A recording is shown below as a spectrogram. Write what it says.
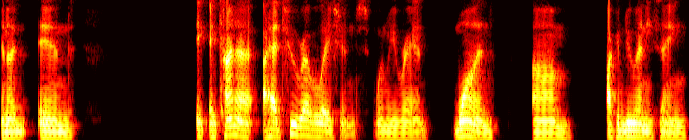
and I and it, it kind of I had two revelations when we ran. One, um, I can do anything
